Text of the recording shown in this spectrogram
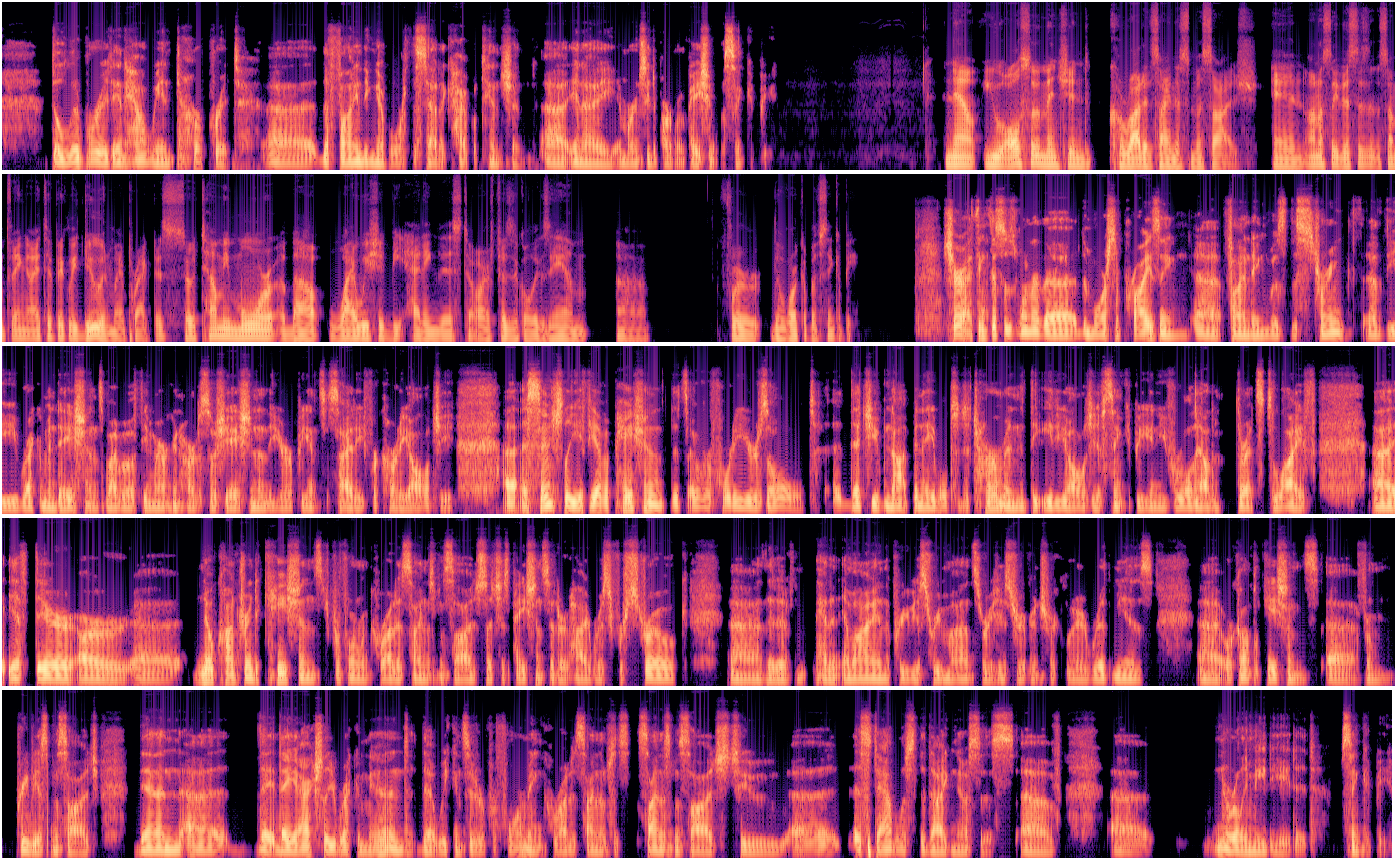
deliberate in how we interpret uh, the finding of orthostatic hypotension uh, in a emergency department patient with syncope. Now, you also mentioned carotid sinus massage. And honestly, this isn't something I typically do in my practice. So tell me more about why we should be adding this to our physical exam uh, for the workup of syncope. Sure, I think this is one of the the more surprising uh, finding was the strength of the recommendations by both the American Heart Association and the European Society for Cardiology. Uh, essentially, if you have a patient that's over 40 years old uh, that you've not been able to determine the etiology of syncope and you've ruled out threats to life, uh, if there are uh, no contraindications to performing carotid sinus massage, such as patients that are at high risk for stroke, uh, that have had an MI in the previous three months, or a history of ventricular arrhythmias, uh, or complications uh, from previous massage, then uh, they, they actually recommend that we consider performing carotid sinus, sinus massage to uh, establish the diagnosis of uh, neurally mediated syncope.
